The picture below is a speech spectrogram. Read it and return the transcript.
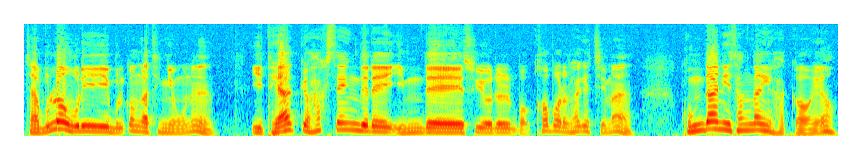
자, 물론 우리 물건 같은 경우는 이 대학교 학생들의 임대 수요를 뭐 커버를 하겠지만 공단이 상당히 가까워요.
